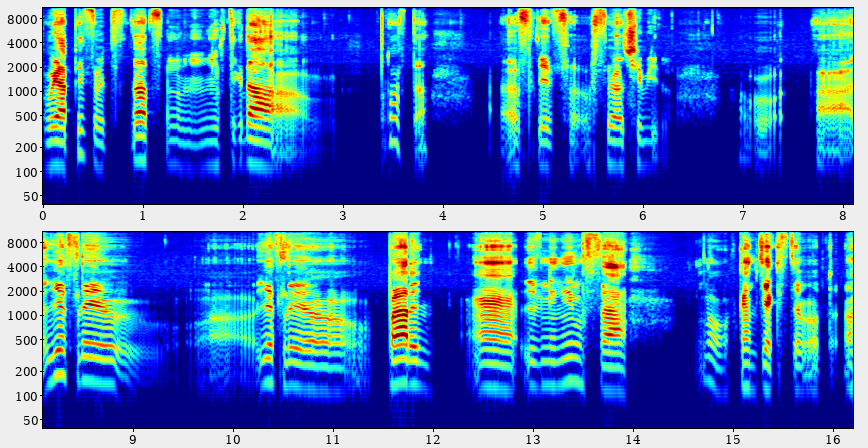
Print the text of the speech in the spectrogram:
вы описываете ситуацию, ну, не всегда просто а, здесь все очевидно. Вот. А если, а, если парень э, изменился, ну, в контексте вот э,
